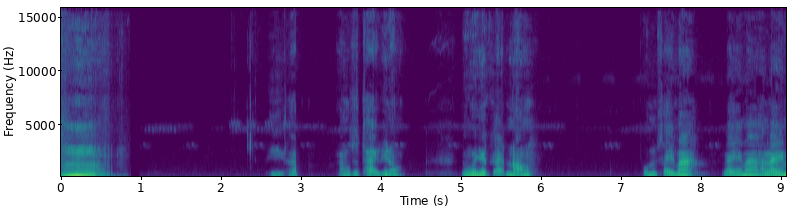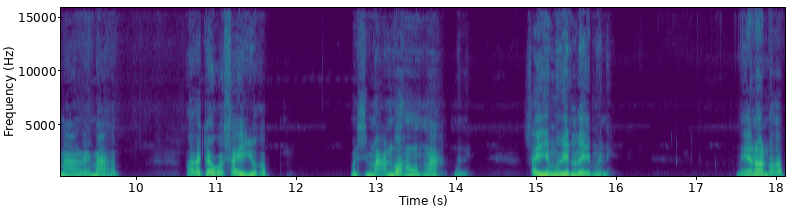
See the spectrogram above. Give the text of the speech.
อืมนี่ครับหลังสุดท้ายพี่น้องเมื่บรรยากาศน้อง ผมใส่มาไล่มาไล่มาไล่มาครับมาก็เจ้าก็ใส่อยู่ครับ มันสิหมานบ่เฮามามือนี่ใส่ยังมาเว้นเลยมือนี่แน่นอนป่ะครับ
